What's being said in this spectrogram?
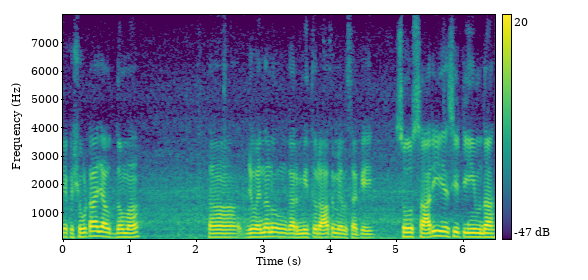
ਇੱਕ ਛੋਟਾ ਜਿਹਾ ਉਦਮ ਆ, ਤਾਂ ਜੋ ਇਹਨਾਂ ਨੂੰ ਗਰਮੀ ਤੋਂ ਰਾਹਤ ਮਿਲ ਸਕੇ। ਸੋ ਸਾਰੀ ਅਸੀਂ ਟੀਮ ਦਾ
